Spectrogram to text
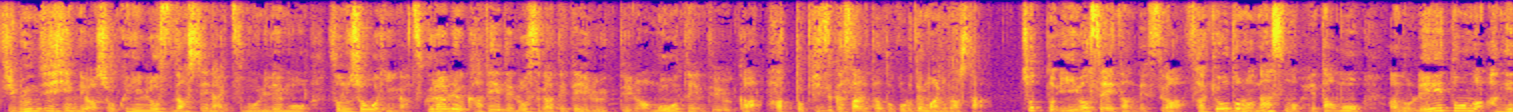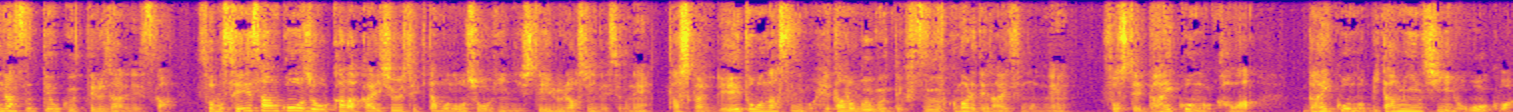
自分自身では食品ロス出してないつもりでも、その商品が作られる過程でロスが出ているっていうのは盲点というか、はっと気づかされたところでもありました。ちょっと言い忘れたんですが、先ほどのナスのヘタも、あの、冷凍の揚げナスってよく売ってるじゃないですか。その生産工場から回収してきたものを商品にしているらしいんですよね。確かに冷凍ナスにもヘタの部分って普通含まれてないですもんね。そして大根の皮。大根のビタミン C の多くは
